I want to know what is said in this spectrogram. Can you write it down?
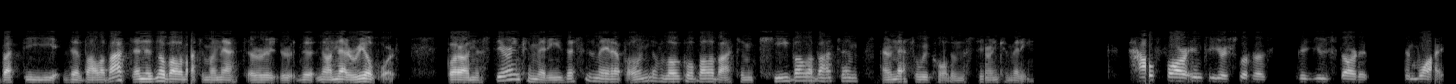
but the the Balabat, and there's no Balabatim on that, or, or the, on that real board. But on the steering committee, this is made up only of local Balabatim, key Balabatim, and that's what we call them, the steering committee. How far into your shluchas did you start it, and why?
